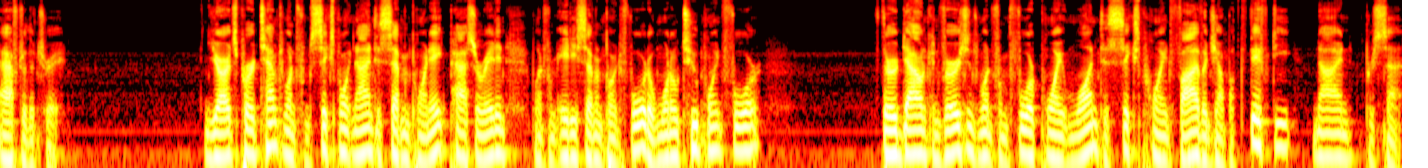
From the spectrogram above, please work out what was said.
after the trade. Yards per attempt went from 6.9 to 7.8. Passer rating went from 87.4 to 102.4. Third down conversions went from 4.1 to 6.5, a jump of 59%.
